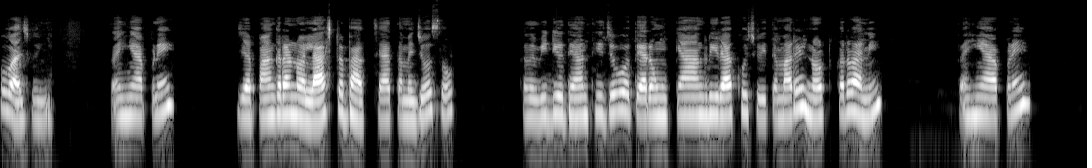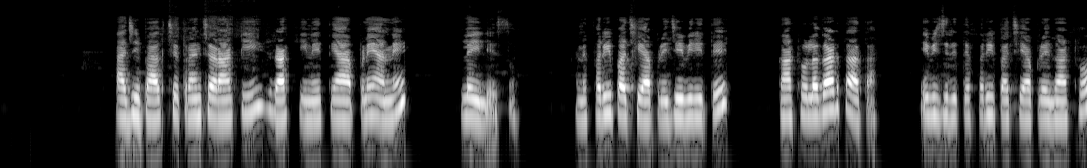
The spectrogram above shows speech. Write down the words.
હોવા જોઈએ. તો અહીં આપણે જે આ પાંગરાનો લાસ્ટ ભાગ છે, આ તમે જોશો. તમે વીડિયો ધ્યાનથી જુઓ, ત્યારે હું ક્યાં આંગળી રાખું છું એ તમારે નોટ કરવાની. તો અહીંયા આપણે આ જે ભાગ છે ત્રણ ચાર આંટી રાખીને ત્યાં આપણે આને લઈ લેશું. અને ફરી પાછી આપણે જેવી રીતે ગાંઠો લગાડતા હતા, એવી જ રીતે ફરી પાછી આપણે ગાંઠો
